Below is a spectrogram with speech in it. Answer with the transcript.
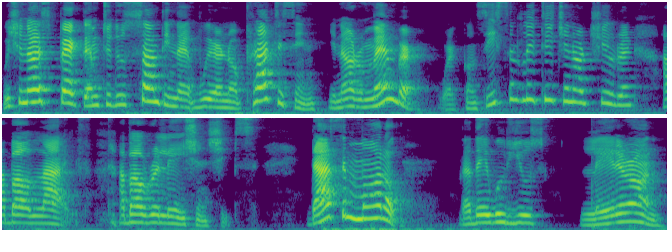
We should not expect them to do something that we are not practicing. You know, remember, we're consistently teaching our children about life, about relationships. That's the model that they will use later on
